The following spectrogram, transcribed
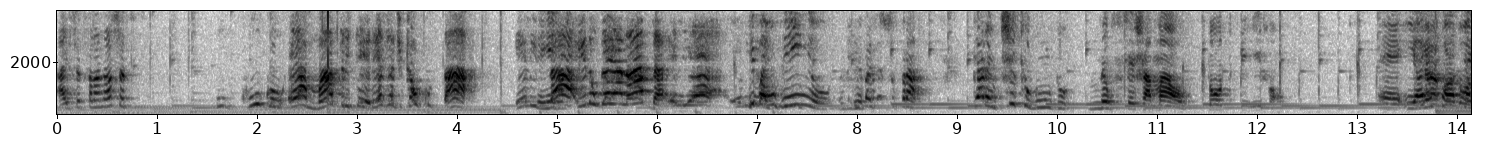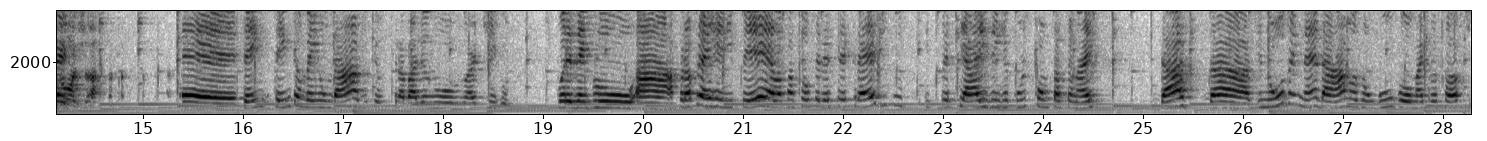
Aí você fala, nossa, o Google é a Madre Teresa de Calcutá. Ele Sim. dá e não ganha nada. Ele é. Ele! Ele faz isso para garantir que o mundo não seja mal. Don't be evil. É, e olha só, já. É, tem, tem também um dado que eu trabalho no, no artigo por exemplo, a própria RNP ela passou a oferecer créditos especiais em recursos computacionais da, da, de nuvem, né, da Amazon, Google, Microsoft,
